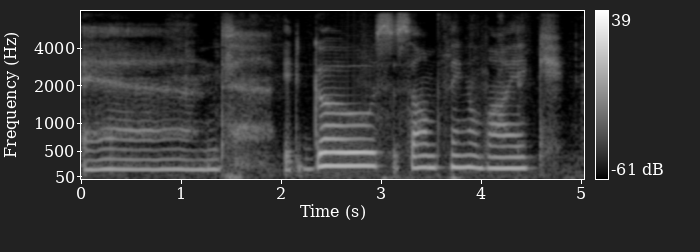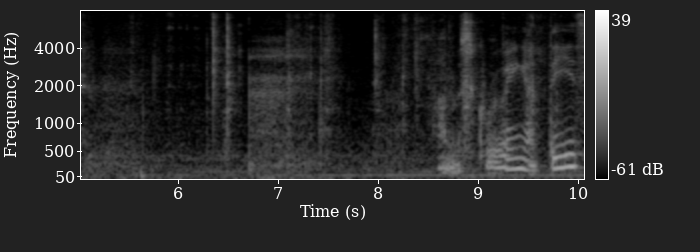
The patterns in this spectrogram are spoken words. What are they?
And it goes something like I'm screwing at these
